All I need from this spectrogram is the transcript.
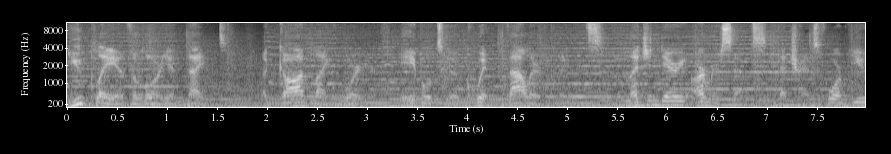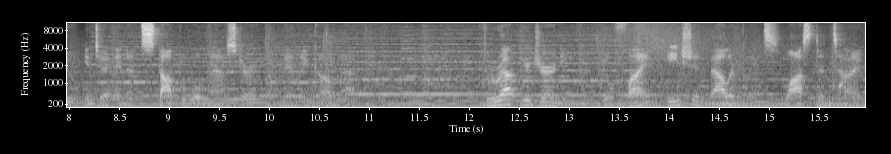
You play a Valorian Knight, a godlike warrior able to equip Valor legendary armor sets that transform you into an unstoppable master of melee combat. Throughout your journey, you'll find ancient Valor plates lost in time,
